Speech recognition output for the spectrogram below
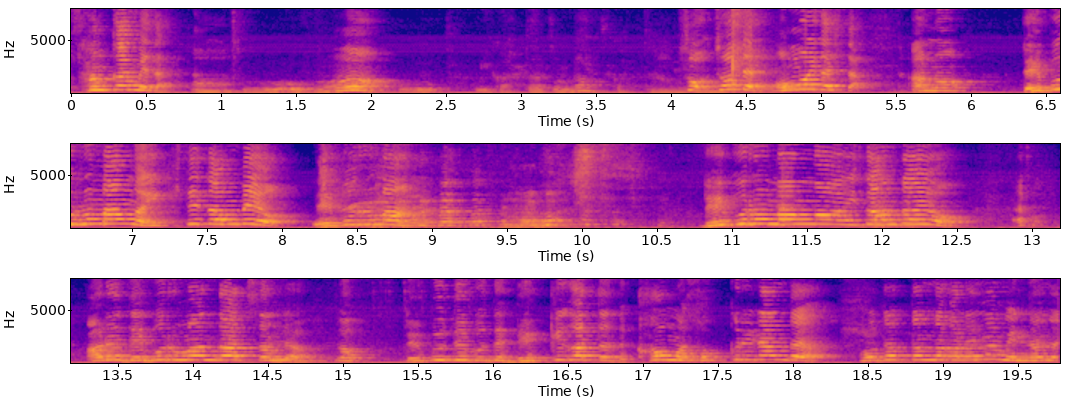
3回目だ。あ、そう。うん。ぞな。よかったね。そうそれで思い出した。あのデブルマンが生きてたんべよ。デブルマン。デブルマンがいたんだよあれデブルマンだってたんだよ。だからデブデブでデッケがあったんで顔がそっくりなんだよ。そうだったんだからなみんなで。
